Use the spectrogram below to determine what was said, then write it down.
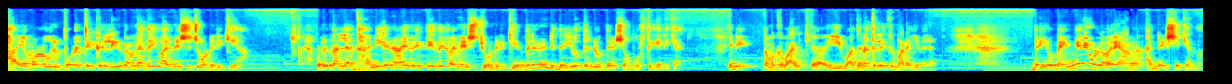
ഭയമുള്ള ഒരു പൊളിറ്റിക്കൽ ലീഡറിനെ ദൈവം അന്വേഷിച്ചുകൊണ്ടിരിക്കുക. ഒരു നല്ല ധനികനായ വ്യക്തിയെ ദൈവം അന്വേഷിച്ചുകൊണ്ടിരിക്കുക. എന്തിനു വേണ്ടി ദൈവത്തിന്റെ ഉദ്ദേശം പൂർത്തീകരിക്കാൻ? ഇനി നമുക്ക് ഈ വചനത്തിലേക്ക് മടങ്ങി വരാം. ദൈവം എങ്ങനെയുള്ളവരെയാണ് അന്വേഷിക്കുന്നത്?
